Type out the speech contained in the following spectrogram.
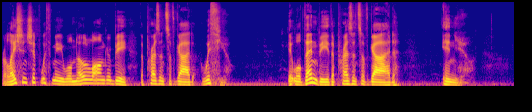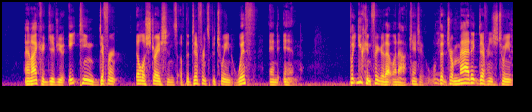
Relationship with me will no longer be the presence of God with you. It will then be the presence of God in you. And I could give you 18 different illustrations of the difference between with and in. But you can figure that one out, can't you? The dramatic difference between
